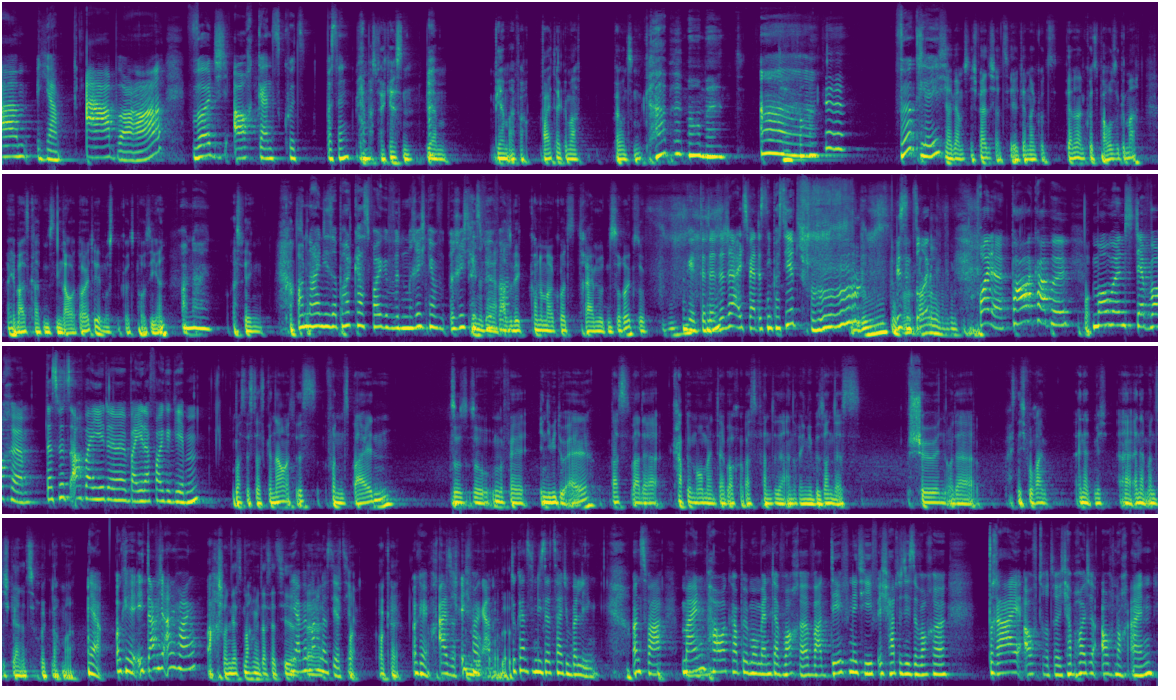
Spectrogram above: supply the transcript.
Ähm, ja. Aber wollte ich auch ganz kurz. Was denn? Wir haben was vergessen. Wir, haben, wir haben einfach weitergemacht bei unserem Kabelmoment. Ah. Wirklich? Ja, wir haben es nicht fertig erzählt. Wir haben dann kurz, wir haben dann kurz Pause gemacht, weil hier war es gerade ein bisschen laut, Leute. Wir mussten kurz pausieren. Oh nein. Deswegen Oh nein, diese Podcast-Folge wird ein richtiger, hin richtiges. Wirrwarr. Also wir kommen noch mal kurz drei Minuten zurück. So. Okay, als wäre das nie passiert. Ein bisschen zurück. Freunde, Power Couple Moment der Woche. Das wird es auch bei, jede, bei jeder Folge geben. Was ist das genau? Es ist von uns beiden so, so ungefähr individuell. Was war der Couple-Moment der Woche? Was fand der andere irgendwie besonders schön oder weiß nicht, woran erinnert, mich, äh, erinnert man sich gerne zurück nochmal? Ja, okay. Ich- Darf ich anfangen? Ach schon, jetzt machen wir das jetzt hier. Ja, wir machen das jetzt hier. Okay. Okay, also ich fange an. Du kannst in dieser Zeit überlegen. Und zwar, mein Power Couple Moment der Woche war definitiv, ich hatte diese Woche drei Auftritte. Ich habe heute auch noch einen.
